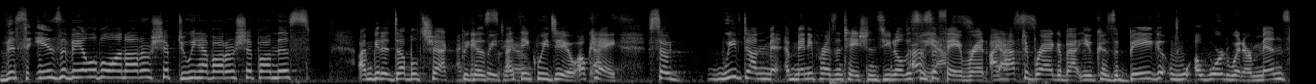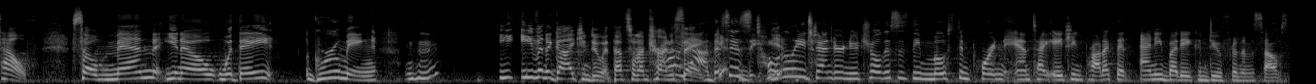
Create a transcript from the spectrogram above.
This is available on auto ship. Do we have auto ship on this? I'm going to double check I because. I think we do. Okay. So we've done many presentations. You know this Oh, is yes. a favorite. I have to brag about you because a big award winner, Men's Health. So men, you know, what they grooming. E- even a guy can do it. That's what I'm trying Oh, to say. yeah. This Get- is yeah. totally gender neutral. This is the most important anti-aging product that anybody can do for themselves.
